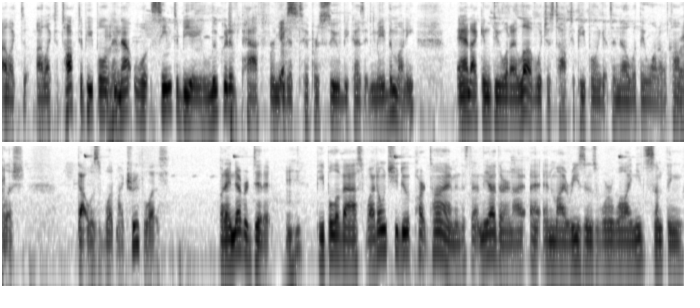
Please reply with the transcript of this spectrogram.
I like to I like to talk to people, and that will seem to be a lucrative path for me Yes. to, to pursue because it made the money, and I can do what I love, which is talk to people and get to know what they want to accomplish. That was what my truth was, but I never did it. hmm People have asked, "Why don't you do it part time?" and this, that, and the other, and I and my reasons were, "Well, I need something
